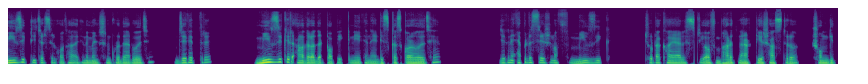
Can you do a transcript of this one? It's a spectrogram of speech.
মিউজিক টিচার্সের কথা এখানে মেনশন করে দেওয়া রয়েছে। যেক্ষেত্রে মিউজিকের আলাদা আলাদা টপিক নিয়ে এখানে ডিসকাস করা হয়েছে। যেখানে appreciation of music chhota khayal history of Bharatnatya Shastra Sangeet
